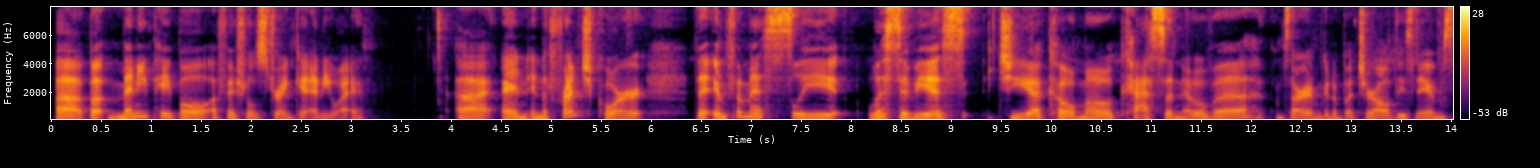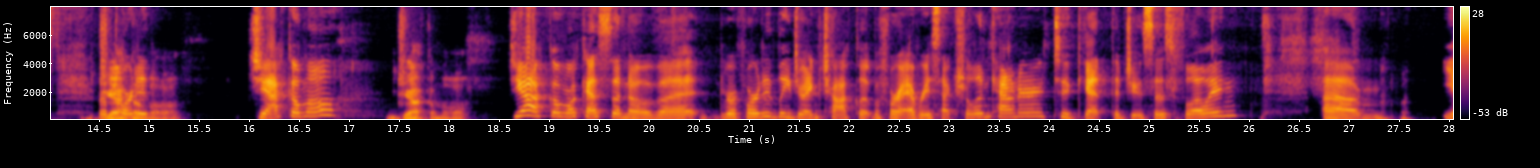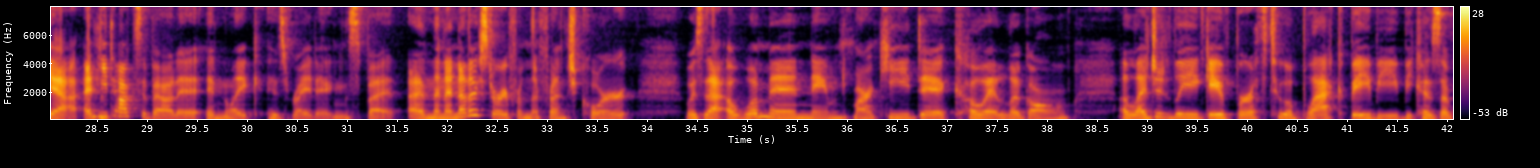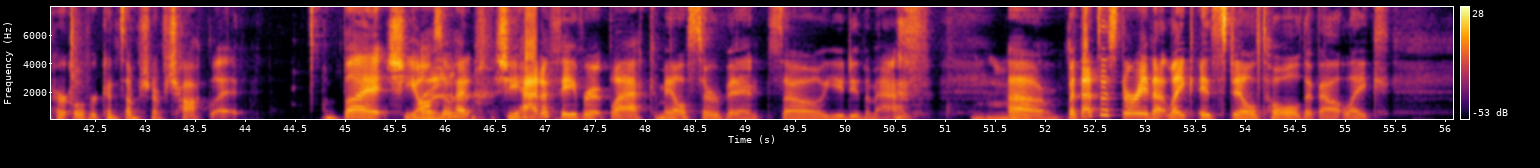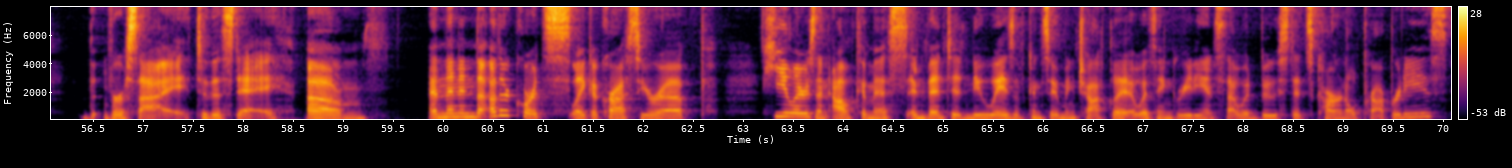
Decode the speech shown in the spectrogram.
uh, but many papal officials drank it anyway. Uh, and in the French court, the infamously lascivious Giacomo Casanova, I'm sorry, I'm going to butcher all of these names, reported Giacomo. Giacomo Giacomo. Giacomo Casanova reportedly drank chocolate before every sexual encounter to get the juices flowing. Um, yeah, and he talks about it in like his writings. But and then another story from the French court was that a woman named Marquis de Coëtlogon allegedly gave birth to a black baby because of her overconsumption of chocolate but she also Right. had she had a favorite black male servant so you do the math. Um but that's a story that like is still told about like versailles to this day. Um and then in the other courts like across europe healers and alchemists invented new ways of consuming chocolate with ingredients that would boost its carnal properties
